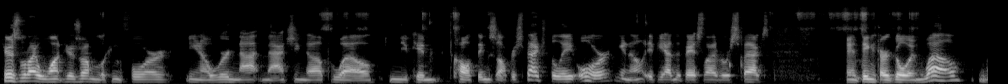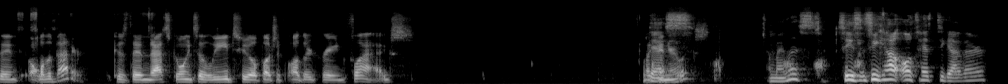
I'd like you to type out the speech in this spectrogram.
here's what I want, here's what I'm looking for. You know, we're not matching up well. You can call things off respectfully, or you know, if you have the baseline of respect and things are going well, then all the better, because then that's going to lead to a bunch of other green flags, like in your list. on my list. See, see how it all ties together.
